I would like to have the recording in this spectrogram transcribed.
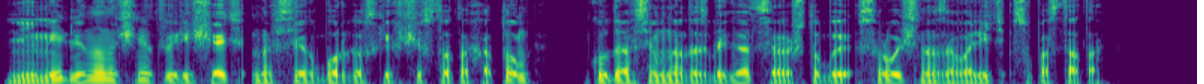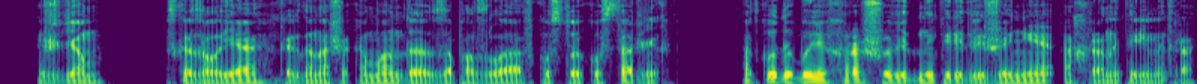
немедленно начнет верещать на всех борговских частотах о том, куда всем надо сбегаться, чтобы срочно завалить супостата. «Ждем», — сказал я, когда наша команда заползла в кустой кустарник, откуда были хорошо видны передвижения охраны периметра.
